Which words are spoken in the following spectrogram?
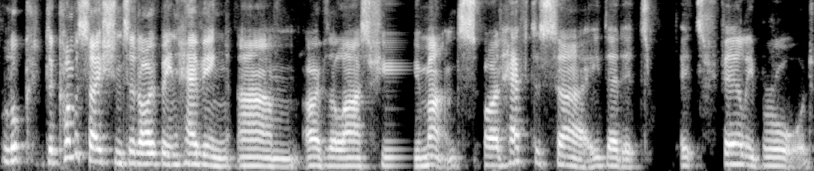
look, the conversations that I've been having um, over the last few months, I'd have to say that it's it's fairly broad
